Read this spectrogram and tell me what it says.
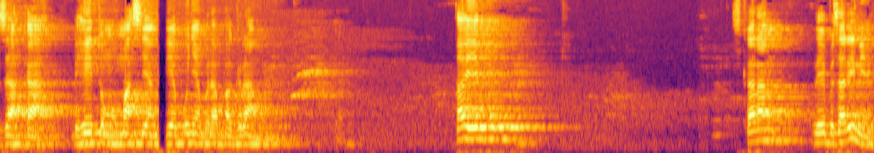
zakat. Dihitung emas yang dia punya berapa gram. Tayyib. Sekarang lebih besar ini ya.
